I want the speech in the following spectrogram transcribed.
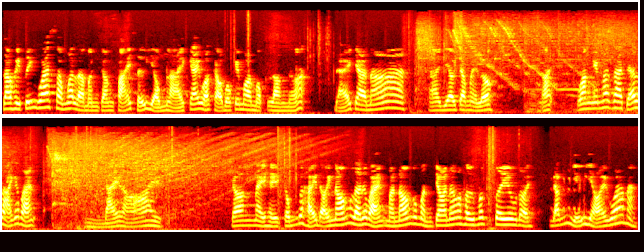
Sau khi tiến quá xong á là mình cần phải sử dụng lại cái quả cầu Pokemon một lần nữa để cho nó à, vô trong này luôn. Rồi quăng em nó ra trở lại các bạn. Ừ, đây rồi. Con này thì cũng có thể đội nón lên các bạn mà nón của mình cho nó hư mất tiêu rồi. Đánh dữ dội quá mà.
